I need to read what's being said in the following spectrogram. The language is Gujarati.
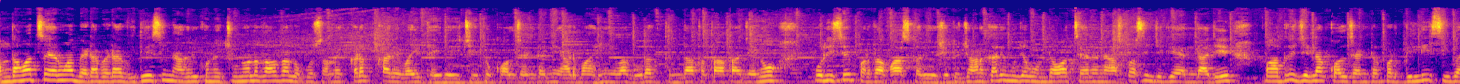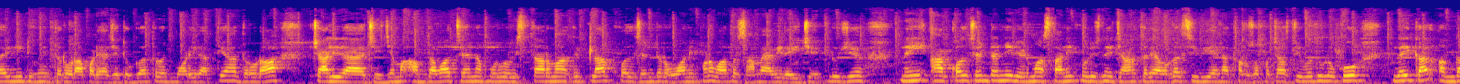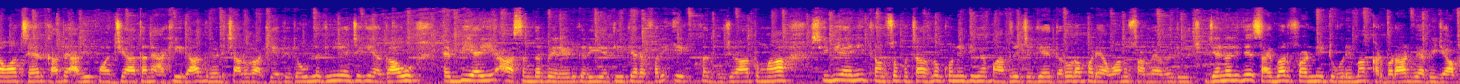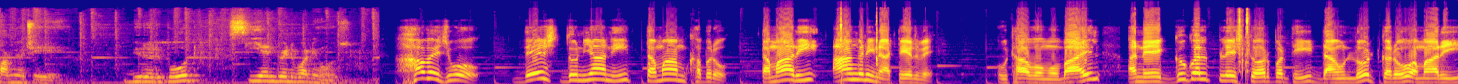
અમદાવાદ શહેરમાં બેઠા બેઠા વિદેશી નાગરિકોને ચૂનો લગાવતા લોકો સામે કડક કાર્યવાહી થઈ રહી છે. તો કોલ સેન્ટરની આડમાં અહીં એવા ગોરખ ધંધા થતા હતા જેનો પોલીસે પર્દાફાશ કર્યો છે. તો જાણકારી મુજબ અમદાવાદ શહેર અને આસપાસની જગ્યાએ અંદાજે પાંત્રીસ જેટલા કોલ સેન્ટર પર દિલ્હી સિવાયની ટીમે દરોડા પડ્યા છે. તો ગત રોજ મોડી રાતે આ દરોડા ચાલી રહ્યા છે, જેમાં અમદાવાદ શહેરના પૂર્વ વિસ્તારમાં કેટલાક કોલ સેન્ટર હોવાની પણ વાત સામે આવી રહી છે. એટલું જ નહીં, આ કોલ સેન્ટરની રેડમાં સ્થાનિક પોલીસને જાણ કર્યા વગર સીબીઆઈના ત્રણસો પચાસથી વધુ લોકો ગઈકાલ અમદાવાદ શહેર ખાતે આવી પહોંચ્યા હતા અને આખી રાત રેડ ચાલુ રાખી હતી. તો ઉલ્લેખનીય છે કે અગાઉ એફબીઆઈએ આ સંદર્ભે રેડ કરી હતી, ત્યારે ફરી એક વખત ગુજરાતમાં સીબીઆઈની ત્રણસો પચાસ લોકોની ટીમે પાંત્રીસ જગ્યાએ દરોડા પડ્યા હોવાનું સામે આવી રહ્યું છે, જેના લીધે સાયબર ફ્રોડની ટુકડીમાં ખળભળાટ વ્યાપી જવા પામ્યો છે. Bureau report, CN twenty news. હવે જુઓ, દેશ દુનિયાની તમામ ખબરો તમારી આંગળીના ટેરવે. ઉઠાવો મોબાઈલ અને ગૂગલ પ્લે સ્ટોર પરથી ડાઉનલોડ કરો અમારી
